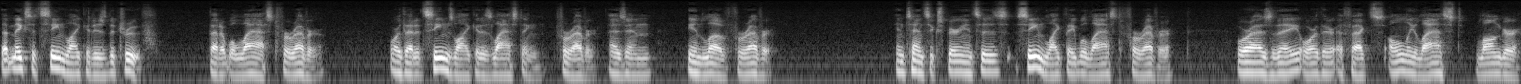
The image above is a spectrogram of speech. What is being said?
that makes it seem like it is the truth, that it will last forever, or that it seems like it is lasting forever, as in in love forever. Intense experiences seem like they will last forever, whereas they or their effects only last longer,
